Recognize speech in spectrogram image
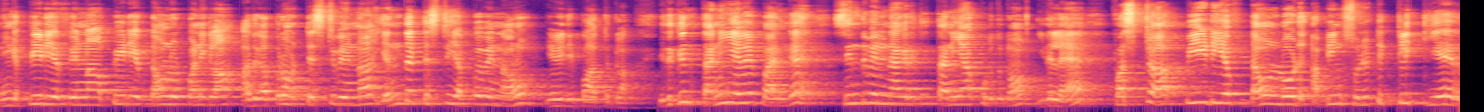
நீங்கள் பிடிஎஃப் வேணா பிடிஎஃப் டவுன்லோட் பண்ணிக்கலாம். அதுக்கப்புறம் டெஸ்ட் வேணா எந்த டெஸ்ட் எப்போ வேணாலும் எழுதி பார்த்துக்கலாம். இதுக்குன்னு தனியாகவே பாருங்கள் சிந்துவெளி நகரத்துக்கு தனியாக கொடுத்துட்டோம். இதில் ஃபஸ்ட்டாக பிடிஎஃப் டவுன்லோடு அப்படின்னு சொல்லிட்டு கிளிக் ஏர்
